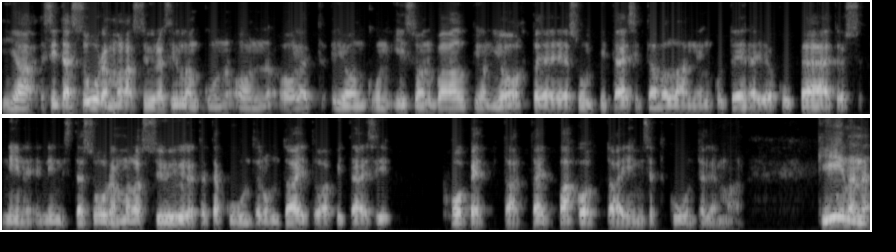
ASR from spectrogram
Ja sitä suuremmalla syyllä silloin, kun on, olet jonkun ison valtion johtaja ja sun pitäisi tavallaan niin kuin tehdä joku päätös, niin, niin sitä suuremmalla syyllä tätä kuuntelun taitoa pitäisi opettaa tai pakottaa ihmiset kuuntelemaan. Kiinan äh,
